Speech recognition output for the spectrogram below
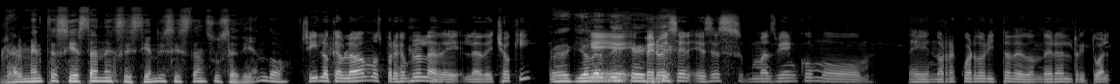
realmente sí están existiendo y sí están sucediendo. Sí, lo que hablábamos, por ejemplo, la de la de Chucky, Eh, yo que- les dije, Pero ese, ese es más bien como. eh, no recuerdo ahorita de dónde era el ritual.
